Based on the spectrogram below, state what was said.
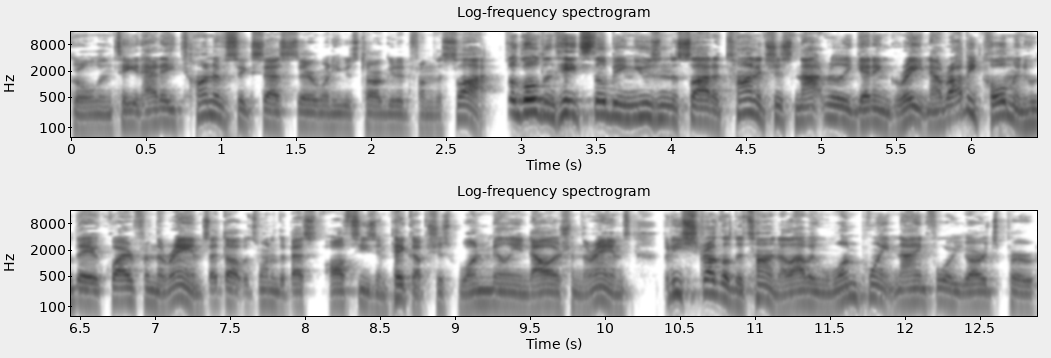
Golden Tate had a ton of success there when he was targeted from the slot. So Golden Tate's still being used in the slot a ton. It's just not really getting great. Now, Robey-Coleman, who they acquired from the Rams, I thought was one of the best offseason pickups, just $1 million from the Rams, but he struggled a ton, allowing 1.94 yards per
